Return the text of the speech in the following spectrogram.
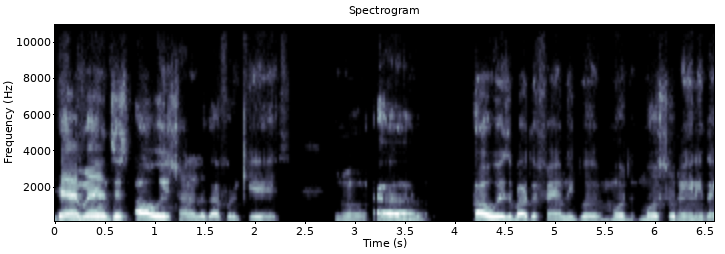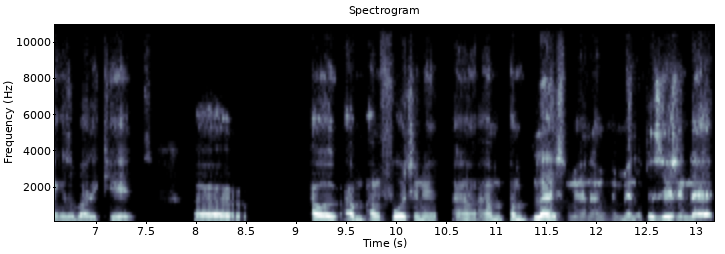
Yeah, man. Just always trying to look out for the kids. You know, uh, always about the family, but more more so than anything is about the kids. Uh, I was, I'm, I'm fortunate. Uh, I'm I'm blessed, man. I'm, I'm, in a position that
